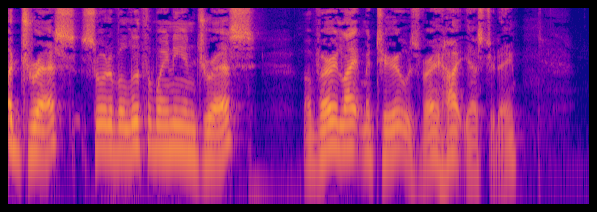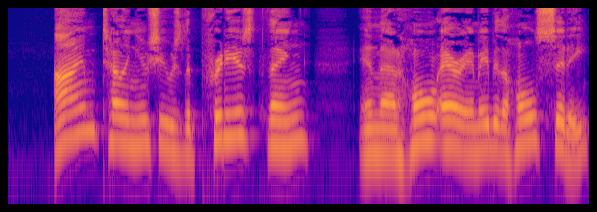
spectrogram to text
a dress, sort of a Lithuanian dress, a very light material. It was very hot yesterday I'm telling you, she was the prettiest thing in that whole area, maybe the whole city.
